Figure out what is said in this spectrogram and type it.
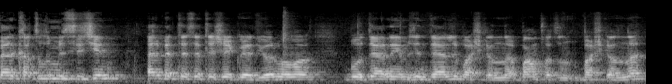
Ben katılımınız için elbette size teşekkür ediyorum ama bu derneğimizin değerli başkanına, Banfat'ın başkanına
